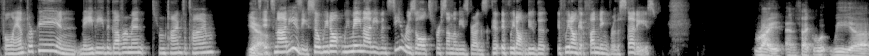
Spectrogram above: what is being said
philanthropy and maybe the government from time to time. Yeah. it's, it's not easy. So we don't we may not even see results for some of these drugs if we don't do the if we don't get funding for the studies. Right. In fact we uh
